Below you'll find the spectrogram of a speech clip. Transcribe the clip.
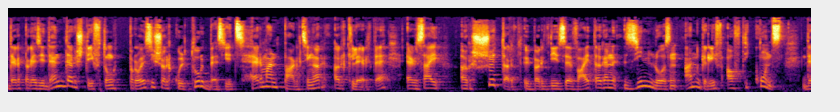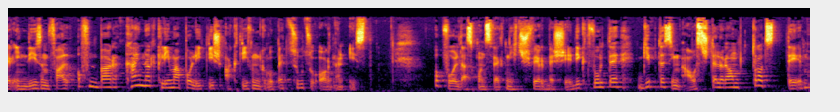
Der Präsident der Stiftung Preußischer Kulturbesitz, Hermann Parzinger, erklärte, er sei erschüttert über diese weiteren sinnlosen Angriff auf die Kunst, der in diesem Fall offenbar keiner klimapolitisch aktiven Gruppe zuzuordnen ist. Obwohl das Kunstwerk nicht schwer beschädigt wurde, gibt es im Ausstellraum trotzdem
